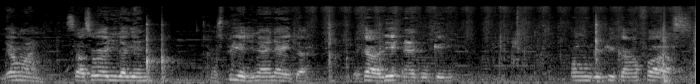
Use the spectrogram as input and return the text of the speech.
Yeah, man. So that's what I did again. Because spaghetti night night, uh, they call it late night cooking. Hungry quick and fast.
